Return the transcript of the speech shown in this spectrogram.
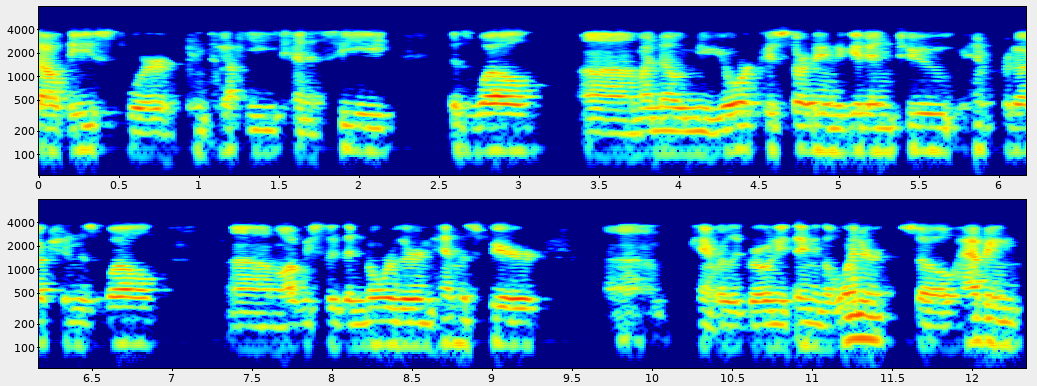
southeast, where Kentucky, Tennessee as well. Um, I know New York is starting to get into hemp production as well. Um, obviously, the northern hemisphere um, can't really grow anything in the winter, so having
